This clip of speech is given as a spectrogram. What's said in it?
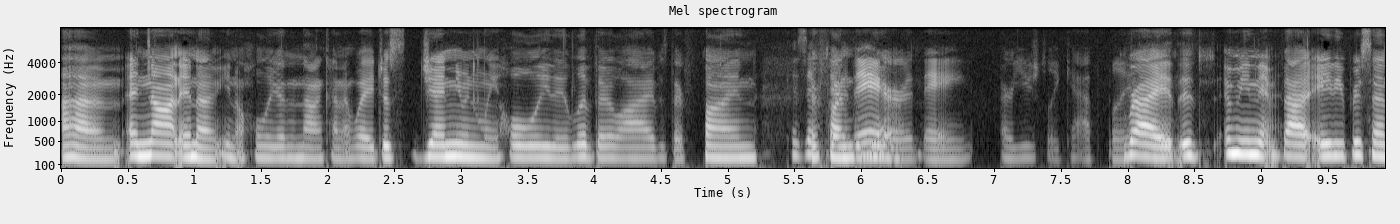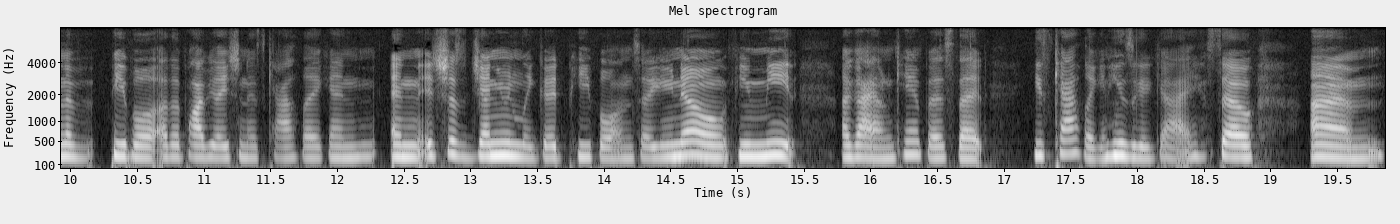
um, and not in a you know holier than thou kind of way. Just genuinely holy. They live their lives. They're fun. Because if they're, they're there, they are usually Catholic. Right. It's, I mean, yeah. about eighty percent of people of the population is Catholic, and and it's just genuinely good people. And so you know, if you meet a guy on campus that he's Catholic and he's a good guy. So um,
